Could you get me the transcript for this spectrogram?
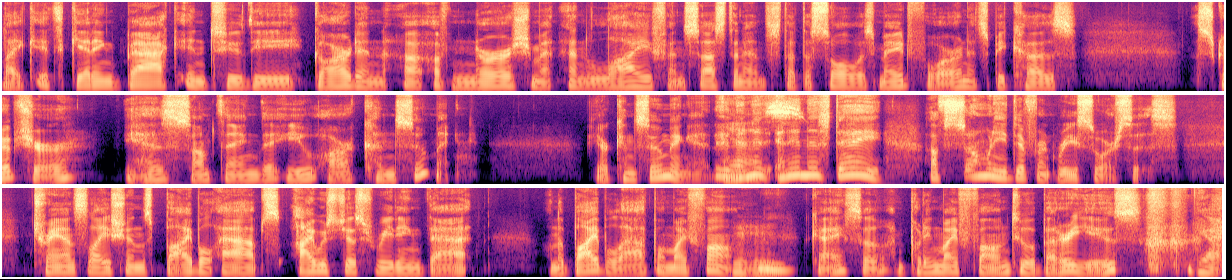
like it's getting back into the garden uh, of nourishment and life and sustenance that the soul was made for and it's because scripture is something that you are consuming you're consuming it and, in, Yes. and in this day of so many different resources translations bible apps i was just reading that on the bible app on my phone Mhm. okay so i'm putting my phone to a better use Yeah.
